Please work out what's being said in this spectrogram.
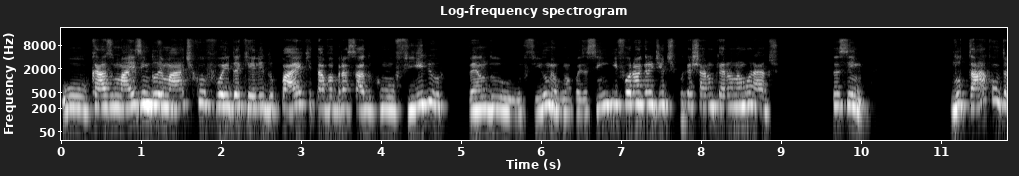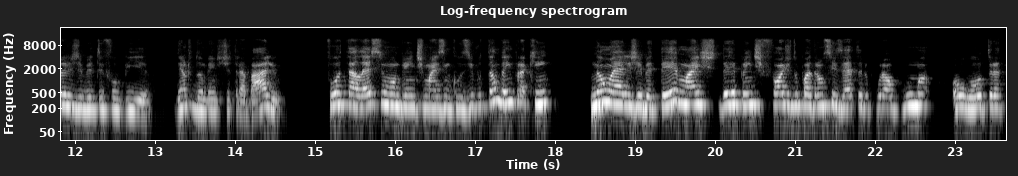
O caso mais emblemático foi daquele do pai que estava abraçado com o filho, vendo um filme, alguma coisa assim, e foram agredidos porque acharam que eram namorados. Então, assim, lutar contra a LGBTfobia dentro do ambiente de trabalho fortalece um ambiente mais inclusivo também para quem não é LGBT, mas de repente foge do padrão cis hétero por alguma ou outra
